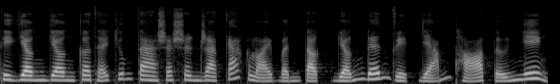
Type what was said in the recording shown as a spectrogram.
thì dần dần cơ thể chúng ta sẽ sinh ra các loại bệnh tật dẫn đến việc giảm thọ tự nhiên.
